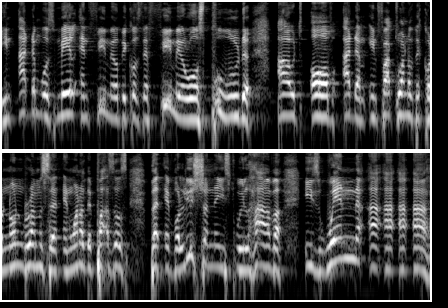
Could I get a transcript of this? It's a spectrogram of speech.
in Adam was male and female because the female was pulled out of Adam. In fact, one of the conundrums and one of the puzzles that evolutionists will have is when uh, uh, uh, uh,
